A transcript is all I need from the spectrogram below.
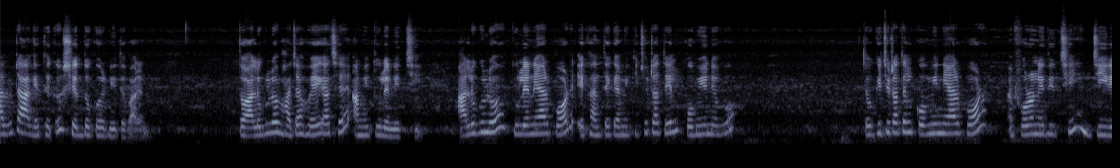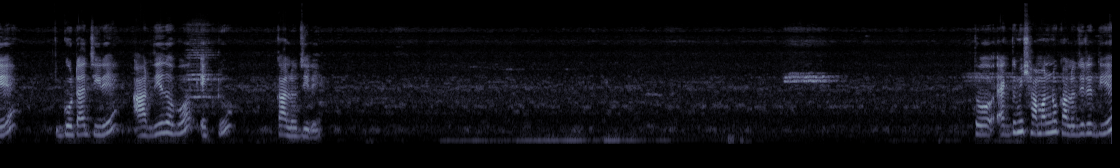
আলুটা আগে থেকেও সেদ্ধ করে নিতে পারেন। তো আলুগুলো ভাজা হয়ে গেছে, আমি তুলে নিচ্ছি। আলুগুলো তুলে নেওয়ার পর এখান থেকে আমি কিছুটা তেল কমিয়ে নেব। তো কিছুটা তেল কমিয়ে নেওয়ার পর ফোড়নে দিচ্ছি জিরে, গোটা জিরে, আর দিয়ে দেবো একটু কালো জিরে। তো একদমই সামান্য কালো জিরে দিয়ে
